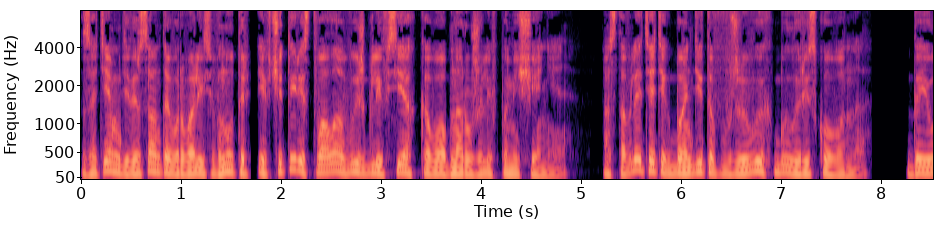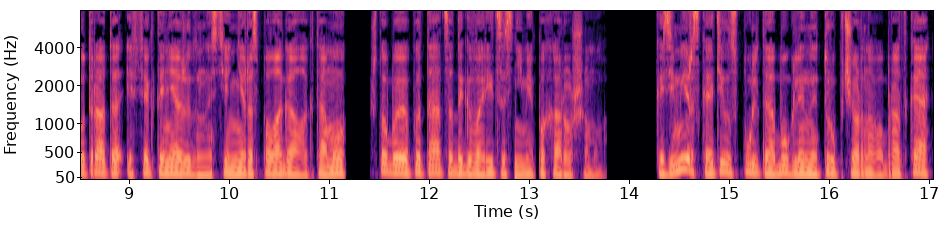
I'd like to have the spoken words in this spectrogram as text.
Затем диверсанты ворвались внутрь и в четыре ствола выжгли всех, кого обнаружили в помещении. Оставлять этих бандитов в живых было рискованно. Да и утрата эффекта неожиданности не располагала к тому, чтобы пытаться договориться с ними по-хорошему. Казимир скатил с пульта обугленный труп черного братка,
